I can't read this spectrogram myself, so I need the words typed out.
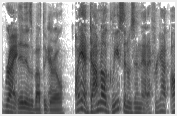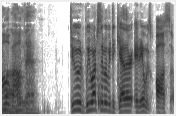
right. It is about the Yeah. girl. oh yeah, Domhnall Gleeson was in that. I forgot all Mama, about that. Dude, we watched the movie together and it was awesome.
